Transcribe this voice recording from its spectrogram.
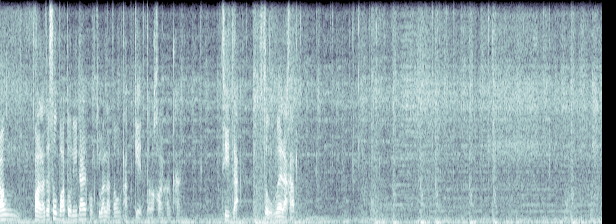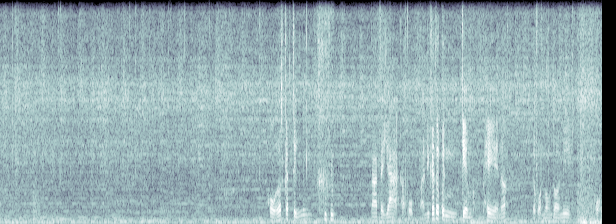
ต้องก่อนเราจะสู้บอสตัวนี้ได้ผมคิดว่าเราต้องอัปเกรดตัวละครค่อนข้างที่จะสูงเลยละครับ โหรถกระจึงนึง น่าจะยากครับผม อันนี้ก็จะเป็นเกมเพย์เนาะเดี๋ยวผมลองโดนนี่ โอ้โห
